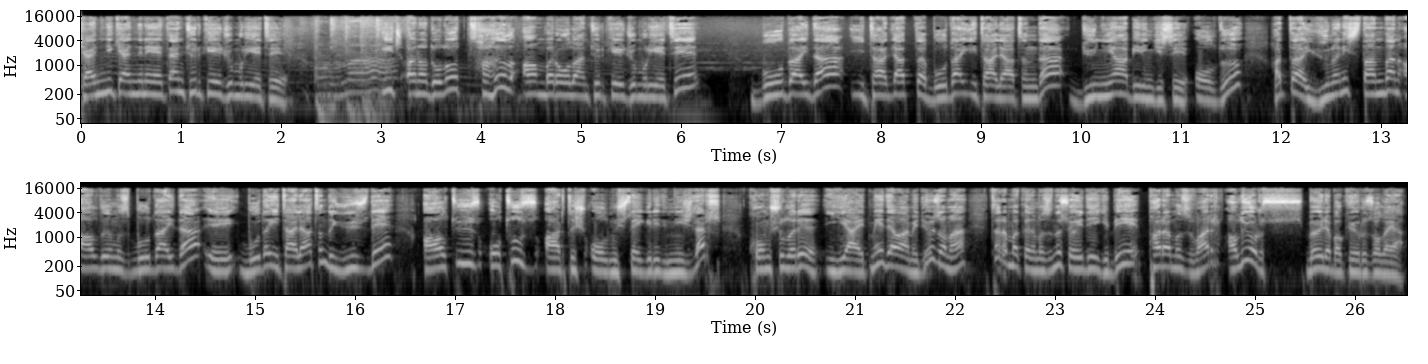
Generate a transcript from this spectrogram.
Kendi kendine yeten Türkiye Cumhuriyeti. İç Anadolu tahıl ambarı olan Türkiye Cumhuriyeti buğdayda ithalatta buğday ithalatında dünya birincisi oldu. Hatta Yunanistan'dan aldığımız buğdayda e, buğday ithalatında yüzde 630 artış olmuş sevgili dinleyiciler. Komşuları ihya etmeye devam ediyoruz ama Tarım Bakanımızın da söylediği gibi paramız var alıyoruz. Böyle bakıyoruz olaya.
